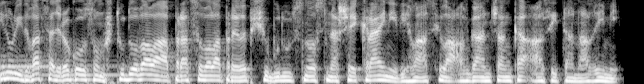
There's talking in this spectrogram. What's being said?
Minulých 20 rokov som študovala a pracovala pre lepšiu budúcnosť našej krajiny, vyhlásila afgánčanka Azita Nazimi.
